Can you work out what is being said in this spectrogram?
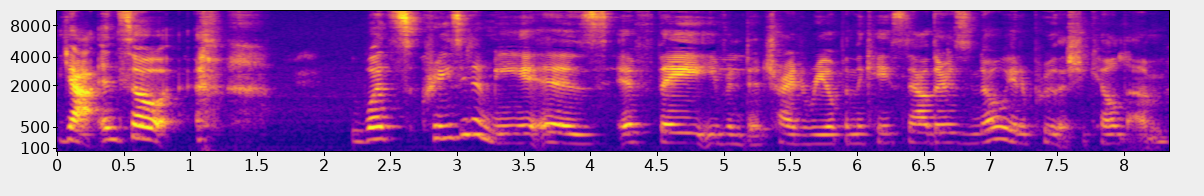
Yeah, and so what's crazy to me is if they even did try to reopen the case now, there's no way to prove that she killed him.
